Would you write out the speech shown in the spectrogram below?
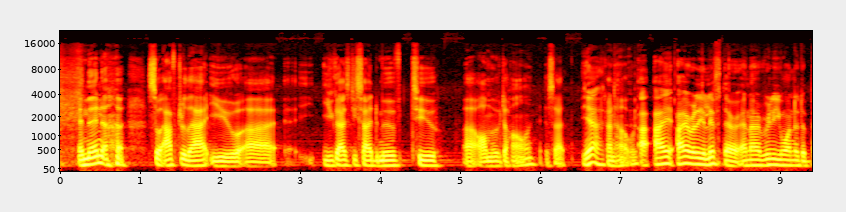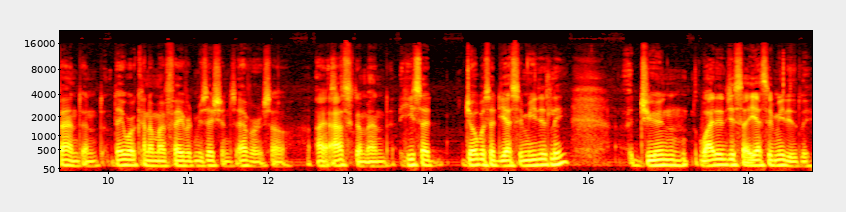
and then, uh, so after that, you, uh, you guys decided to move to, uh, all move to Holland. Is that Yeah, kind of how it worked? I, I already lived there, and I really wanted a band, and they were kind of my favorite musicians ever. So I asked him, and he said, Joba said yes immediately. June, why didn't you say yes immediately?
